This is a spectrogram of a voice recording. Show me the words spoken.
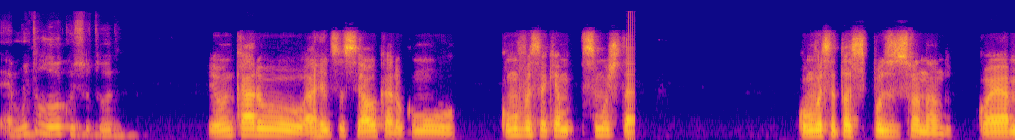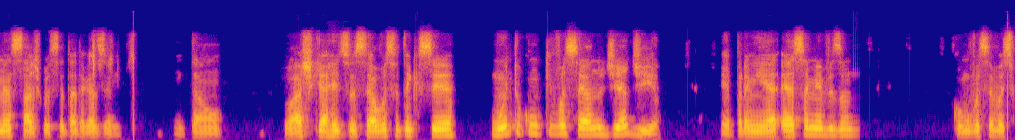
É muito louco isso tudo. eu encaro a rede social, cara, como como você quer se mostrar, como você está se posicionando, qual é a mensagem que você está trazendo. Então, eu acho que a rede social você tem que ser muito com o que você é no dia a dia. E é para mim é, essa é a minha visão de como você vai se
